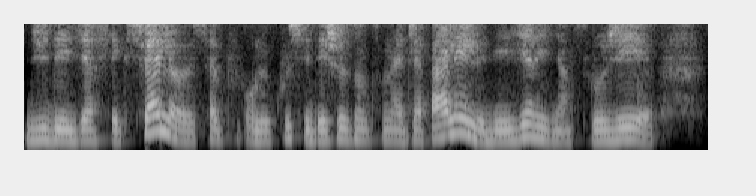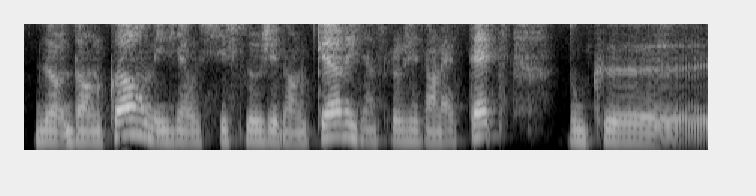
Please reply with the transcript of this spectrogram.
du désir sexuel. Ça pour le coup c'est des choses dont on a déjà parlé. Le désir il vient se loger dans le corps mais il vient aussi se loger dans le cœur il vient se loger dans la tête donc euh,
